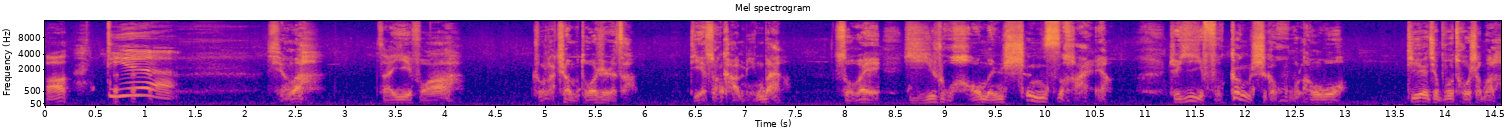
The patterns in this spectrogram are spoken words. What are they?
啊。爹。行了，在义府啊，住了这么多日子，爹算看明白了。所谓一入豪门深似海呀，这义府更是个虎狼窝。爹就不图什么了，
